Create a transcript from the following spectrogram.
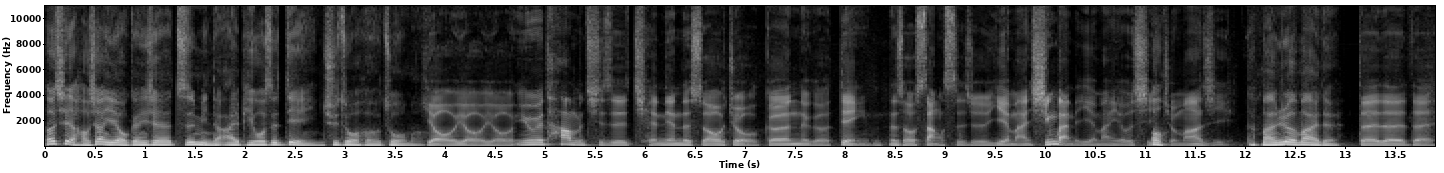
而且好像也有跟一些知名的 IP 或是电影去做合作吗？有有有，因为他们其实前年的时候就有跟那个电影那时候上市，就是野蛮新版的野蛮游戏《Jumanji》，蛮热卖的。对对对。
